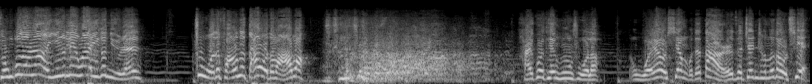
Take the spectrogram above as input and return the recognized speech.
总不能让一个另外一个女人住我的房子，打我的娃娃。海阔天空说了，我要向我的大儿子真诚的道歉，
